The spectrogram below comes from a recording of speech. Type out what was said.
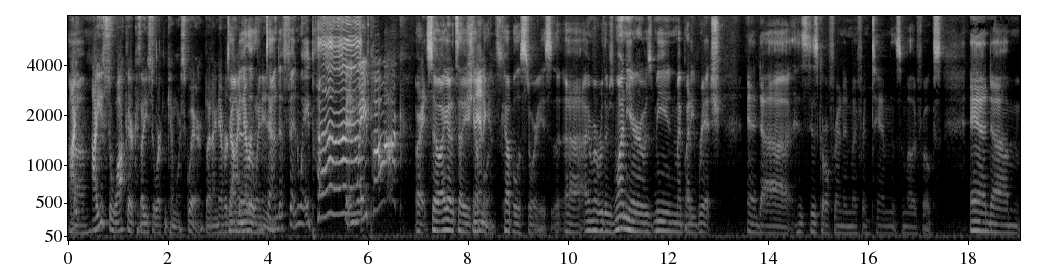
I, Um, I used to walk there because I used to work in Kenmore Square, but I never got, I never went in. down to Fenway Park. Fenway Park. All right, so I got to tell you a couple, couple of stories. Uh, I remember there was one year it was me and my buddy Rich, and uh, his his girlfriend and my friend Tim and some other folks, and um,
